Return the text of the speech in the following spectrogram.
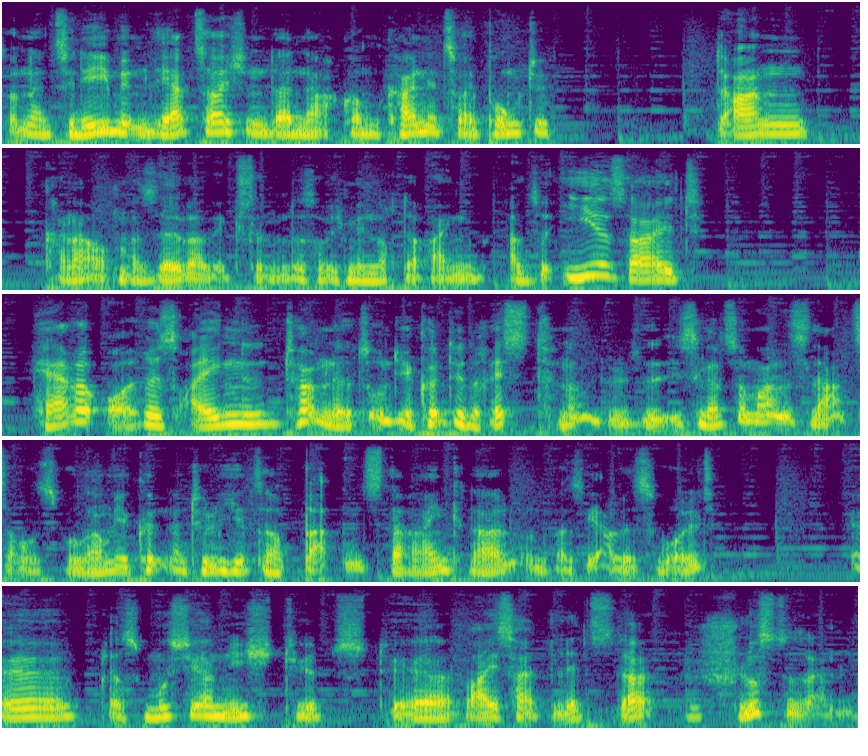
sondern CD mit dem Leerzeichen, danach kommen keine zwei Punkte, dann kann er auch mal selber wechseln. Das habe ich mir noch da rein. Also ihr seid Herr eures eigenen Terminals und ihr könnt den Rest, ne, das ist ein ganz normales Lazarus-Programm, ihr könnt natürlich jetzt noch Buttons da reinknallen und was ihr alles wollt. Äh, das muss ja nicht jetzt der Weisheit letzter Schluss zu sein.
